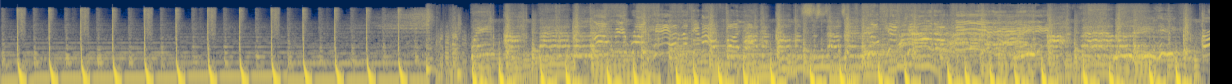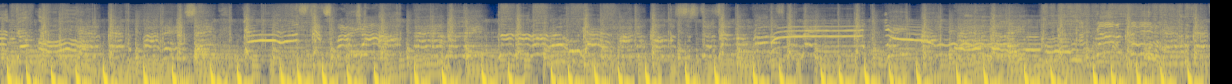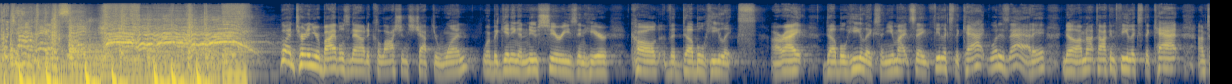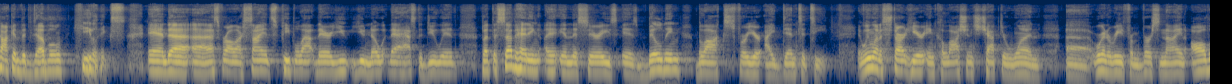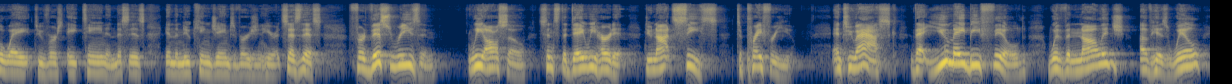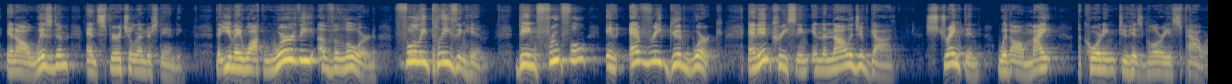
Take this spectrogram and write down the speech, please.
Your Bibles now to Colossians chapter 1. We're beginning a new series in here called The Double Helix. All right? Double Helix. And you might say, Felix the cat? What is that, eh? No, I'm not talking Felix the cat. I'm talking the double helix. And uh, uh, that's for all our science people out there. You, you know what that has to do with. But the subheading uh, in this series is Building Blocks for Your Identity. And we want to start here in Colossians chapter 1. Uh, we're going to read from verse 9 all the way to verse 18, and this is in the New King James Version here. It says this For this reason, we also, since the day we heard it, do not cease to pray for you and to ask that you may be filled with the knowledge of his will in all wisdom and spiritual understanding, that you may walk worthy of the Lord, fully pleasing him, being fruitful in every good work and increasing in the knowledge of God, strengthened with all might according to his glorious power.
